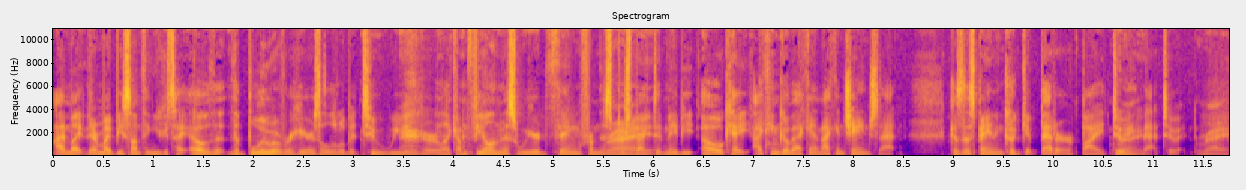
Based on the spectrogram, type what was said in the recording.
I might there might be something you could say. Oh, the the blue over here is a little bit too weird, or like I'm feeling this weird thing from this Right. perspective. Maybe oh okay, I can go back in. I can change that because this painting could get better by doing Right. that to it. Right.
